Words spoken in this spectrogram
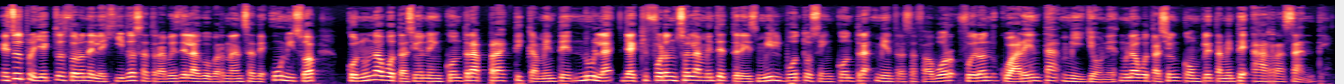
Estos proyectos fueron elegidos a través de la gobernanza de Uniswap con una votación en contra prácticamente nula, ya que fueron solamente 3.000 votos en contra, mientras a favor fueron 40 millones, una votación completamente arrasante.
